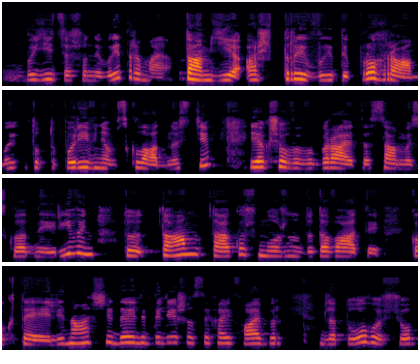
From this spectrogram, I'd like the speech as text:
боїться, що не витримає. Там є аж три види програми, тобто по рівням складності. І якщо ви вибираєте саме складний рівень, то там також можна додавати коктейлі наші Daily Delicious і High Fiber для того, щоб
